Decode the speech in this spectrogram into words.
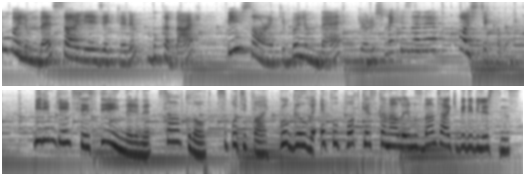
bu bölümde söyleyeceklerim bu kadar. Bir sonraki bölümde görüşmek üzere, hoşçakalın. Bilim Genç sesli yayınlarını SoundCloud, Spotify, Google ve Apple Podcast kanallarımızdan takip edebilirsiniz.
